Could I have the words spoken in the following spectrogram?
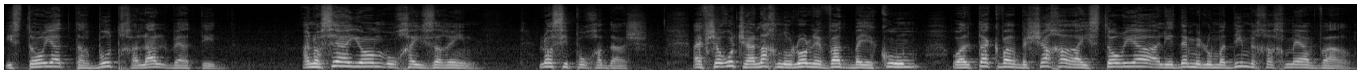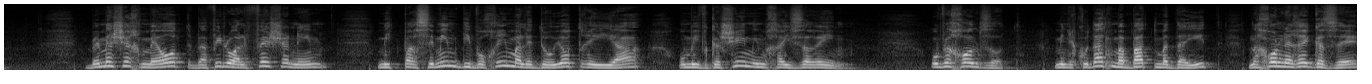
היסטוריה, תרבות, חלל ועתיד. הנושא היום הוא חייזרים, לא סיפור חדש. האפשרות שאנחנו לא לבד ביקום הועלתה כבר בשחר ההיסטוריה על ידי מלומדים וחכמי עבר. במשך מאות ואפילו אלפי שנים מתפרסמים דיווחים על עדויות ראייה ומפגשים עם חייזרים. ובכל זאת, מנקודת מבט מדעית, נכון לרגע זה,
